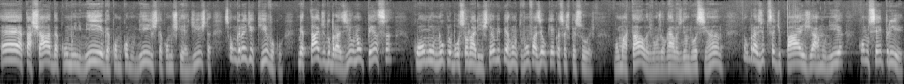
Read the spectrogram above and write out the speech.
é taxada como inimiga, como comunista, como esquerdista. Isso é um grande equívoco. Metade do Brasil não pensa como o núcleo bolsonarista. Eu me pergunto, vão fazer o que com essas pessoas? Vão matá-las? Vão jogá-las dentro do oceano? Então o Brasil precisa de paz, de harmonia, como sempre,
